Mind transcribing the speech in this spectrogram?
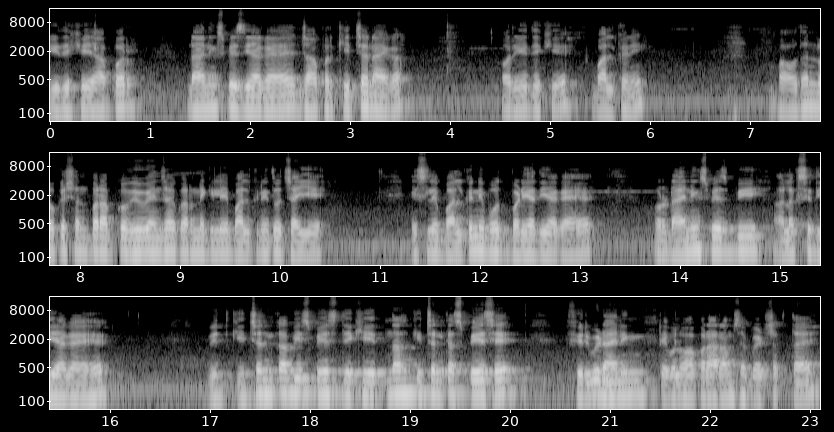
ये देखिए, यहाँ पर डाइनिंग स्पेस दिया गया है, जहाँ पर किचन आएगा। और ये देखिए, बालकनी। बावधन लोकेशन पर आपको व्यू एंजॉय करने के लिए बालकनी तो चाहिए। इसलिए बालकनी बहुत बढ़िया दिया गया है। और डाइनिंग स्पेस भी अलग से दिया गया है। विद किचन का भी स्पेस देखिए, इतना किचन का स्पेस है, फिर भी डाइनिंग टेबल वहाँ पर आराम से बैठ सकता है।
